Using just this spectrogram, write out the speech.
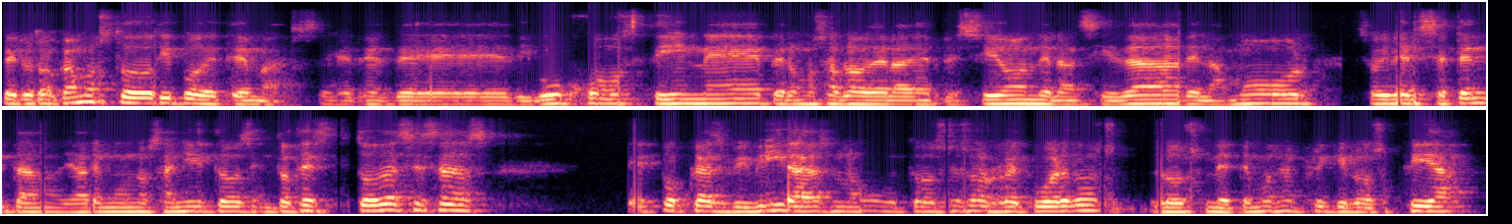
pero tocamos todo tipo de temas, eh, desde dibujos, cine, pero hemos hablado de la depresión, de la ansiedad, del amor, soy del 70, ya tengo unos añitos, entonces todas esas épocas vividas, todos esos recuerdos los metemos en frikilosofía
